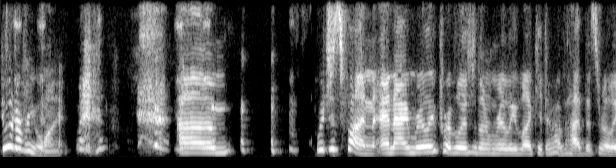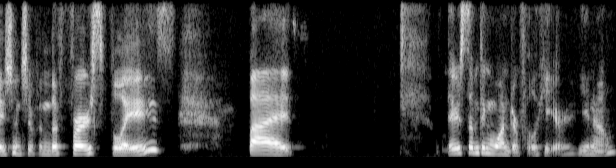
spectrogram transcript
whatever you want. um, which is fun. And I'm really privileged and I'm really lucky to have had this relationship in the first place. But there's something wonderful here, you know?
